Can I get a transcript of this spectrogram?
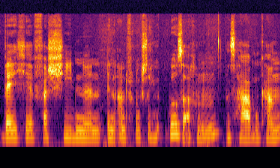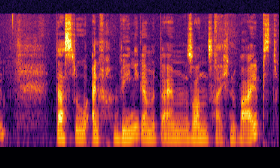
welche verschiedenen, in Anführungsstrichen, Ursachen es haben kann, dass du einfach weniger mit deinem Sonnenzeichen vibest,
